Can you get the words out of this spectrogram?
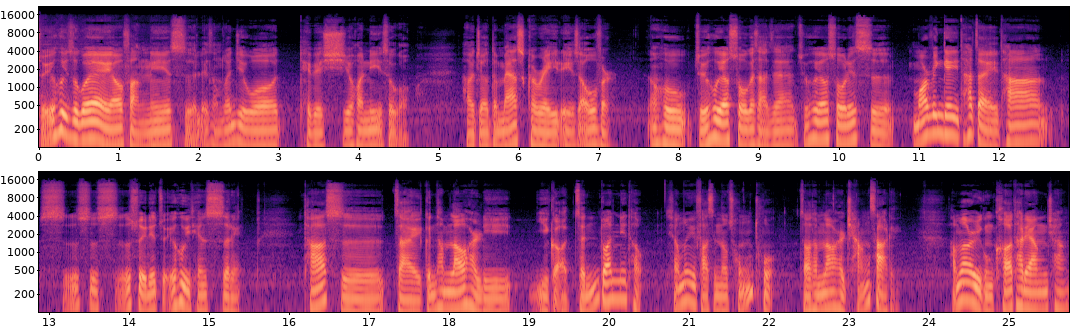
最后一首歌要放的是那张专辑我特别喜欢的一首歌。好，叫 The Masquerade is over。然后最后要说个啥子？最后要说的是，Marvin Gaye 他在他四十四岁的最后一天死的。他是在跟他们老汉儿的一个争端里头，相当于发生了冲突，遭他们老汉儿枪杀的。他们老汉儿一共磕了他两枪，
